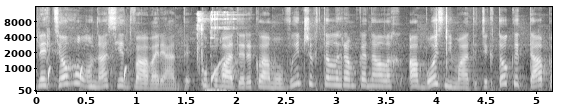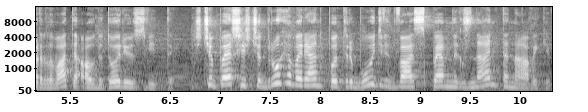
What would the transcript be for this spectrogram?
Для цього у нас є два варіанти: купувати рекламу в інших телеграм-каналах або знімати тіктоки та переливати аудиторію звідти. Що перший, що другий варіант потребують від вас певних знань та навиків.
